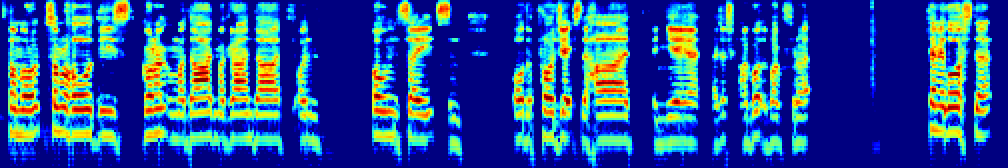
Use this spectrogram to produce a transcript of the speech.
summer summer holidays, going out with my dad, my granddad on building sites and all the projects they had. And yeah, I just I got the bug for it. Kind of lost it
